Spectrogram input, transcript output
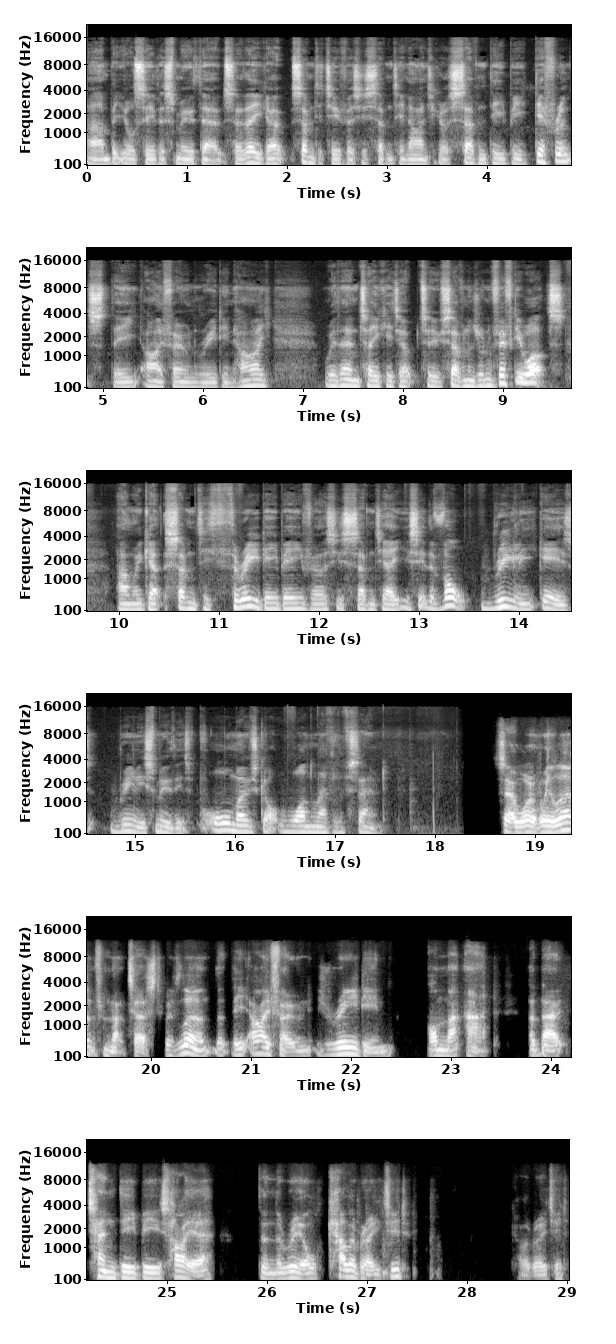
um, but you'll see the smoothed out. So there you go, 72 versus 79, you got a 7 dB difference, the iPhone reading high. We then take it up to 750 watts and we get 73 dB versus 78. You see the volt really is really smooth. It's almost got one level of sound. So what have we learned from that test? We've learned that the iPhone is reading on that app about 10 dBs higher than the real calibrated, calibrated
